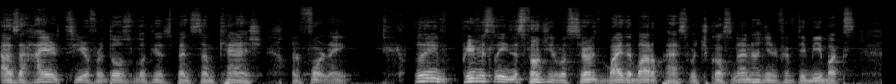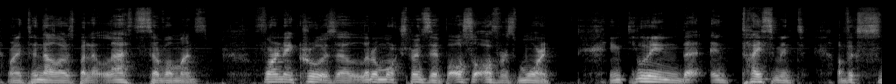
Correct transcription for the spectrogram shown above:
as a higher tier for those looking to spend some cash on Fortnite. Previously, this function was served by the Battle Pass, which costs 950 V-Bucks, around $10, but it lasts several months. Fortnite Crew is a little more expensive, but also offers more, including the enticement of ex-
